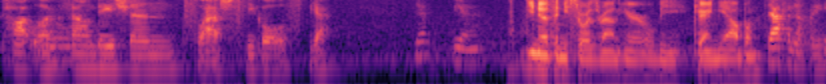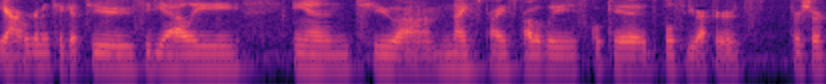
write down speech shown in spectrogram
Potluck Oh. Foundation slash Seagulls. Yeah. Yep. yeah. Do you know if any stores around here will be carrying the album? Definitely. Yeah, we're gonna take it to CD Alley and to um, Nice Price, probably School Kids, Bull City Records, for sure.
